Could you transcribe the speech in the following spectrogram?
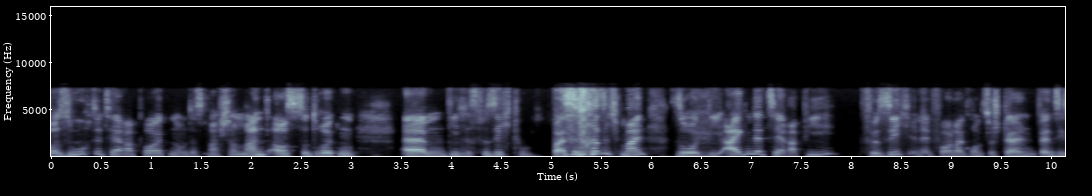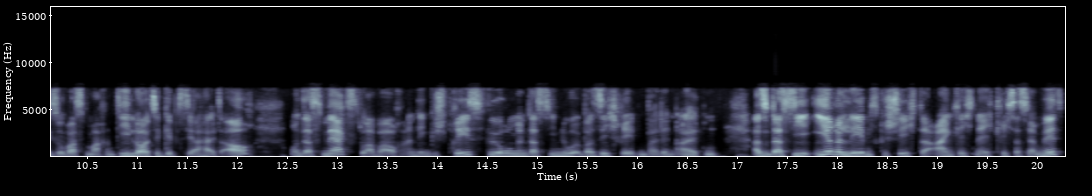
versuchte Therapeuten, um das mal charmant auszudrücken, ähm, die das für sich tun. Weißt du, was ich meine? So die eigene Therapie für sich in den Vordergrund zu stellen, wenn sie sowas machen. Die Leute gibt es ja halt auch. Und das merkst du aber auch an den Gesprächsführungen, dass sie nur über sich reden bei den Alten. Also, dass sie ihre Lebensgeschichte eigentlich, ne, ich kriege das ja mit,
